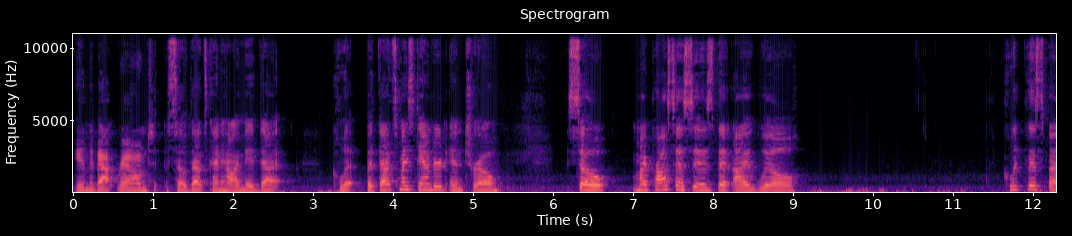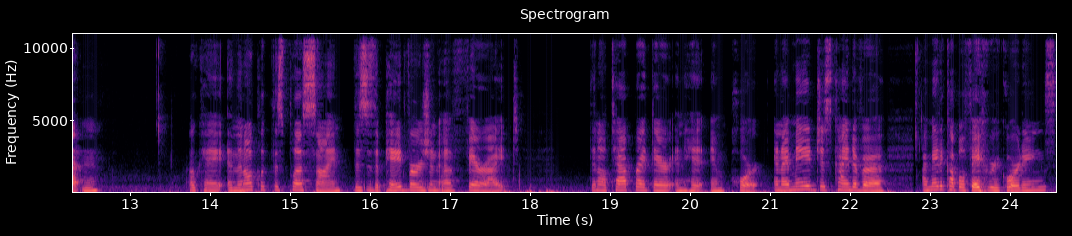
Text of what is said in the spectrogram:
in the background. So that's kind of how I made that clip. But that's my standard intro. So my process is that I will click this button. Okay, and then I'll click this plus sign. This is a paid version of Ferrite. Then I'll tap right there and hit import. And I made just kind of a, I made a couple fake recordings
